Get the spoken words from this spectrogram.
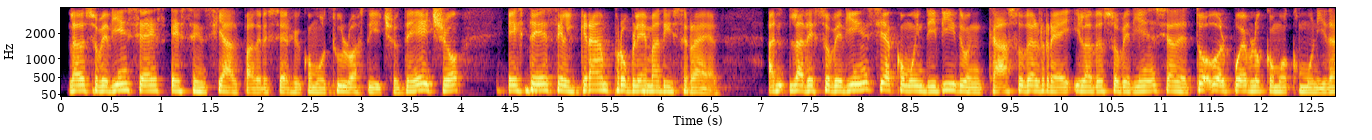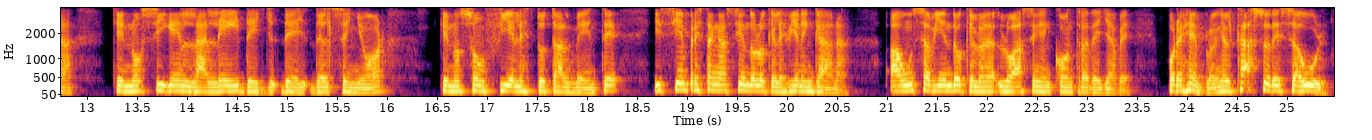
La desobediencia es esencial, Padre Sergio, como tú lo has dicho. De hecho, este es el gran problema de Israel. La desobediencia como individuo en caso del rey y la desobediencia de todo el pueblo como comunidad, que no siguen la ley del Señor, que no son fieles totalmente y siempre están haciendo lo que les viene en gana, aun sabiendo que lo, hacen en contra de Yahvé. Por ejemplo, en el caso de Saúl,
